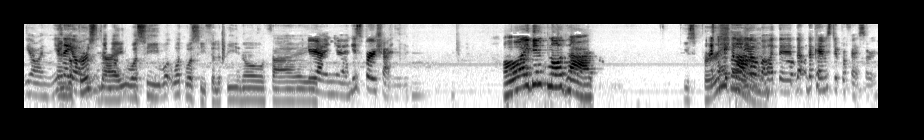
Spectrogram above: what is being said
Yon, yun And na the yon. first guy was he? What? What was he? Filipino, Thai? Iranian. He's Persian. Oh, I didn't know that. He's Persian. I told Persian. you about it. The, the chemistry professor.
